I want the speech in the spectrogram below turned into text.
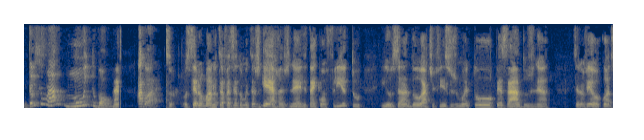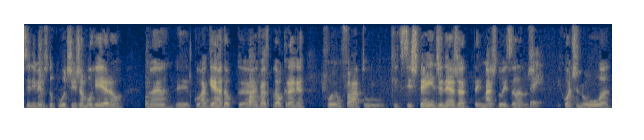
Então, isso é um lado muito bom. Mas, Agora. O ser humano está fazendo muitas guerras, né? Ele está em conflito e usando artifícios muito pesados, né? Você não viu quantos inimigos do Putin já morreram, né? a guerra da a invasão da Ucrânia foi um fato que se estende, né? Já tem mais de dois anos Bem. e continua.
